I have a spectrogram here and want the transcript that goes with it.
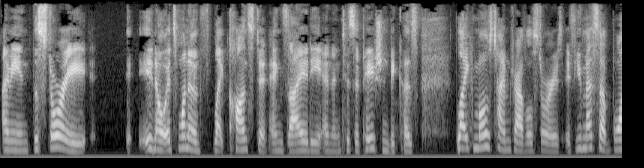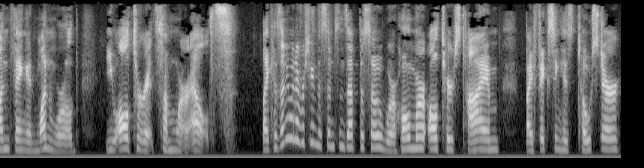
I mean, the story, you know, it's one of, like, constant anxiety and anticipation because, like most time travel stories, if you mess up one thing in one world, you alter it somewhere else. Like, has anyone ever seen the Simpsons episode where Homer alters time by fixing his toaster?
